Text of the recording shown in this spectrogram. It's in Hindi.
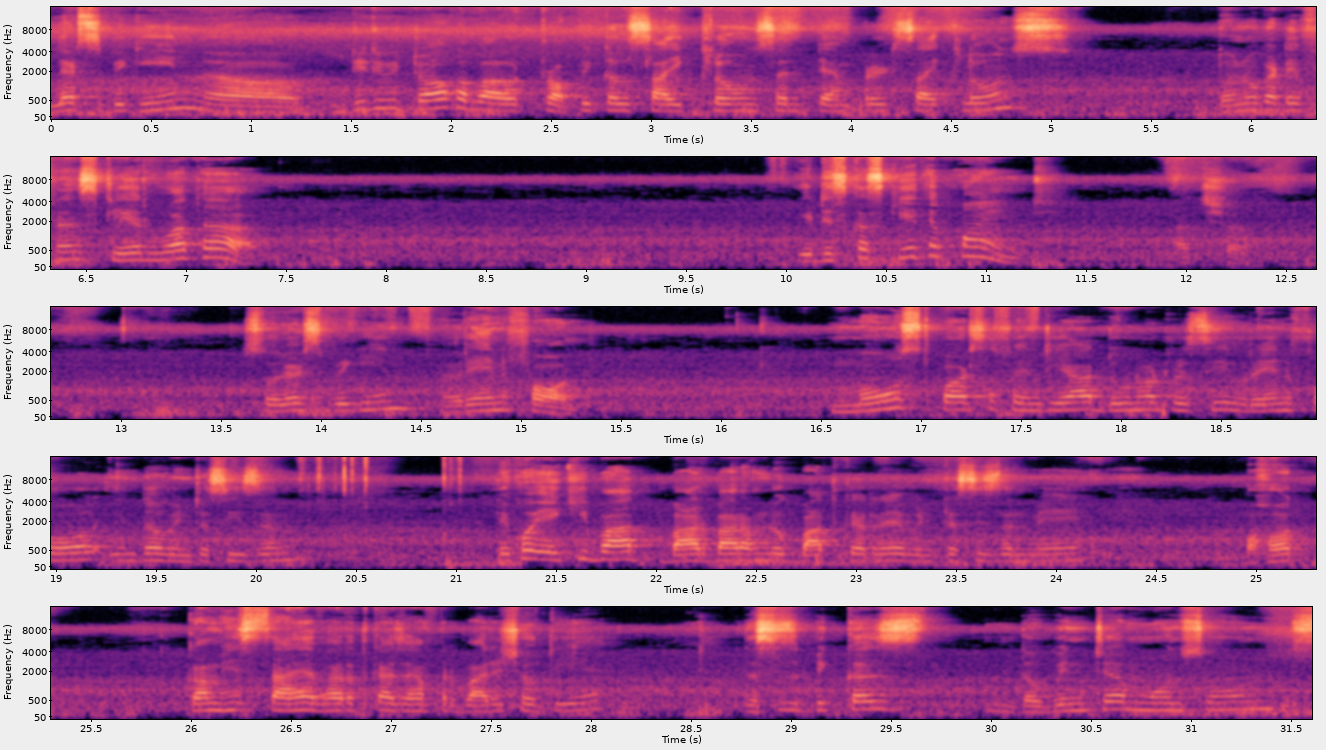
let's begin. Uh, did we talk about tropical cyclones and temperate cyclones? दोनों का डिफरेंस क्लियर हुआ था? ये डिस्कस किए थे पॉइंट अच्छा। So let's begin rainfall most parts of India do not receive rainfall in the winter season देखो एक ही बात बार बार हम लोग बात कर रहे हैं विंटर सीज़न में बहुत कम हिस्सा है भारत का जहाँ पर बारिश होती है। This is because winter monsoons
